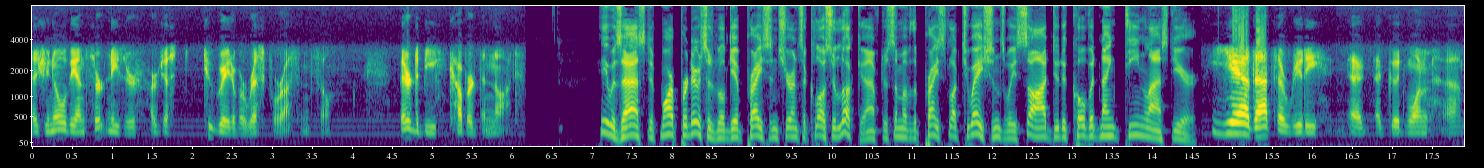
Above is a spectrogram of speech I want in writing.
as you know, the uncertainties are are just too great of a risk for us, and so better to be covered than not. He was asked if more producers will give price insurance a closer look after some of the price fluctuations we saw due to COVID 19 last year. Yeah, that's a really a, a good one. Um,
